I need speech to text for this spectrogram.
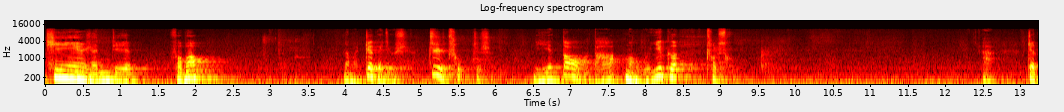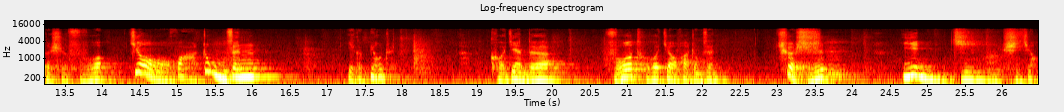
天人的福报。那么，这个就是智处，就是你到达某一个处所。啊，这个是佛教化众生一个标准，可见得佛陀教化众生确实应机施教，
